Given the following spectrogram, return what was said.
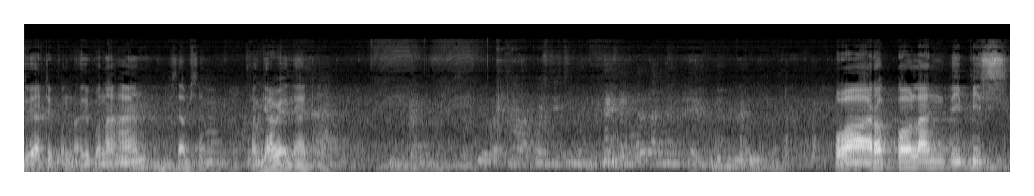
duwe adik pun duwe ponaan sam-sam penggawene adik Warekolan tipis.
